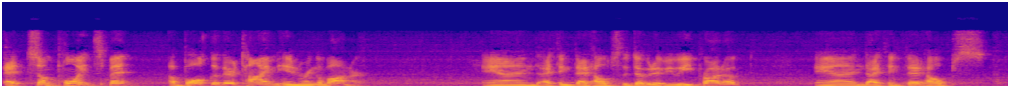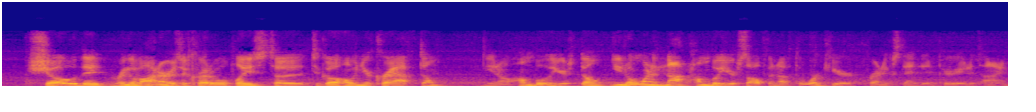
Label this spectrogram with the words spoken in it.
at some point spent a bulk of their time in Ring of Honor, and I think that helps the WWE product, and I think that helps show that Ring of Honor is a credible place to to go hone your craft. Don't you know humble your don't you don't want to not humble yourself enough to work here for an extended period of time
